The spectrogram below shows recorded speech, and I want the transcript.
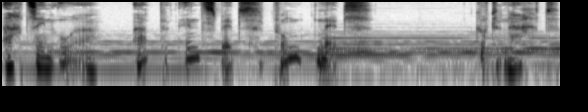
18 Uhr. Ab ins Bett.net. Gute Nacht.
